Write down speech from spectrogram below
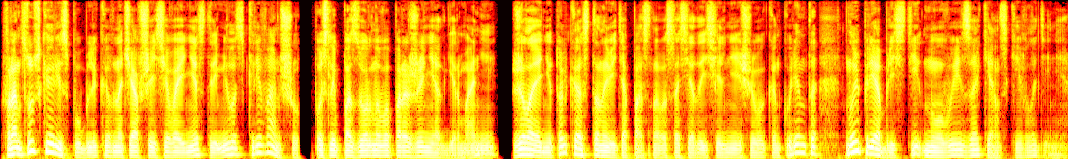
Французская республика в начавшейся войне стремилась к реваншу после позорного поражения от Германии, желая не только остановить опасного соседа и сильнейшего конкурента, но и приобрести новые заокеанские владения.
